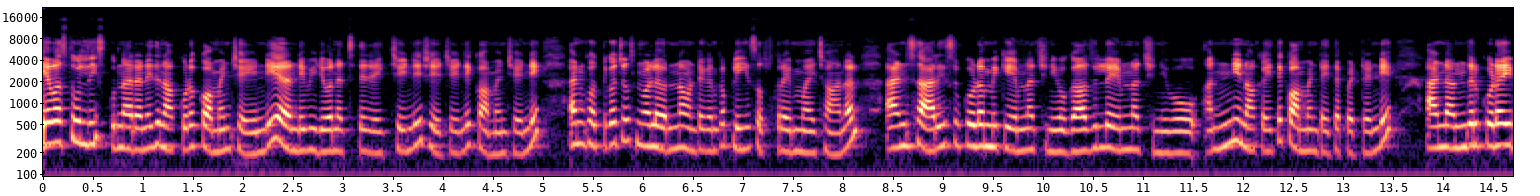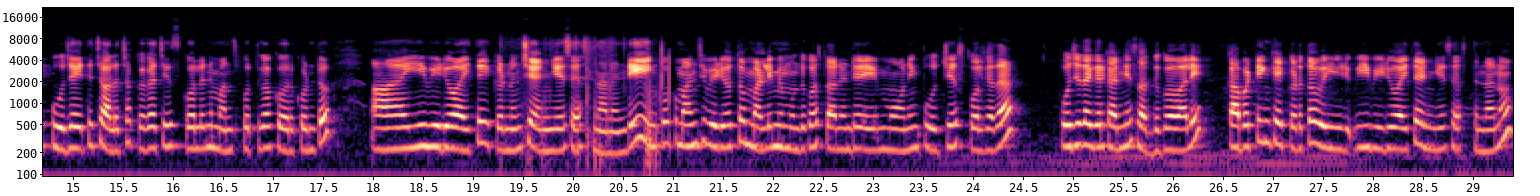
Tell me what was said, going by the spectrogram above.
ఏ వస్తువులు తీసుకున్నారు అనేది నాకు కూడా కామెంట్ చేయండి. అండ్ వీడియో నచ్చితే లైక్ చేయండి షేర్ చేయండి కామెంట్ చేయండి. అండ్ కొత్తగా చూసిన వాళ్ళు ఎవరైనా ఉంటే కనుక please subscribe my channel. And saris కూడా మీకు ఏం నచ్చినాయో గాజుల్లో ఏం నచ్చినాయో అన్నీ నాకైతే కామెంట్ అయితే పెట్టండి. అండ్ అందరు కూడా ఈ పూజ అయితే చాలా చక్కగా చేసుకోవాలని మనస్ఫూర్తిగా కోరుకుంటూ ఈ వీడియో అయితే ఇక్కడ నుంచి ఎండ్ చేసేస్తున్నానండి. ఇంకొక మంచి వీడియో వీడియోతో మళ్ళీ మేము ముందుకు వస్తానంటే మార్నింగ్ పూజ చేసుకోవాలి కదా. పూజ దగ్గరికి అన్నీ సర్దుకోవాలి. కాబట్టి ఇంక ఇక్కడితో ఈ- ఈ వీడియో అయితే ఎండ్ చేసేస్తున్నాను.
